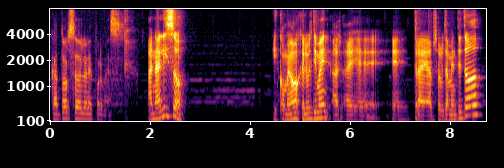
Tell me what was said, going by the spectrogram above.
14 dólares por mes. analizo y convengamos que el Ultimate eh, eh, trae absolutamente todo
